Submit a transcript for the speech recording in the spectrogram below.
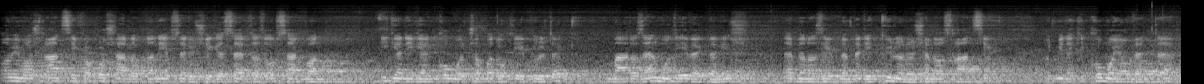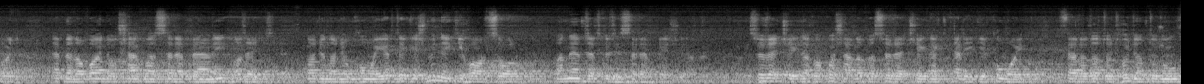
Ami most látszik, a kosárlabda népszerűsége szerte az országban, igen-igen komoly csapatok épültek, már az elmúlt években is, ebben az évben pedig különösen az látszik, hogy mindenki komolyan vette, hogy ebben a bajnokságban szerepelni az egy nagyon-nagyon komoly érték, és mindenki harcol a nemzetközi szereplésért. A szövetségnek, a kosárlabda szövetségnek eléggé komoly feladat, hogy hogyan tudunk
